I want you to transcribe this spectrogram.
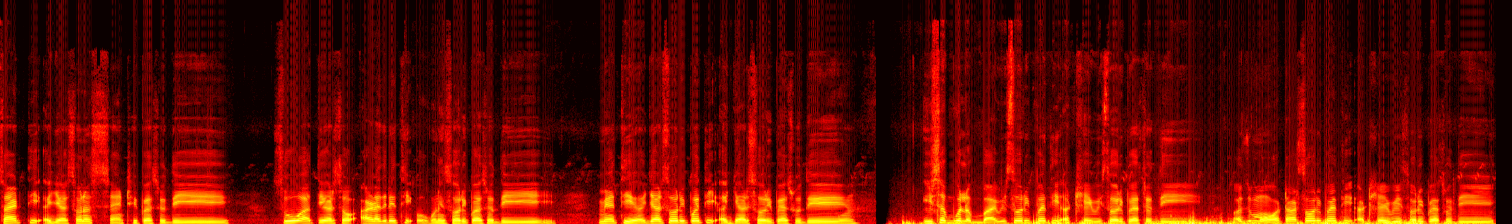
સાઠથી અગિયારસો ને સાઠ રૂપિયા સુધી. સુવા તેરસો આડત્રીસથી ઓગણીસો રૂપિયા સુધી. મેથી હજારસો રૂપિયાથી અગિયારસો રૂપિયા સુધી. ઈસબગુલ બાવીસો રૂપિયાથી અઠ્યાવીસો રૂપિયા સુધી. અજમો અઢારસો રૂપિયાથી અઠ્યાવીસો રૂપિયા સુધી.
